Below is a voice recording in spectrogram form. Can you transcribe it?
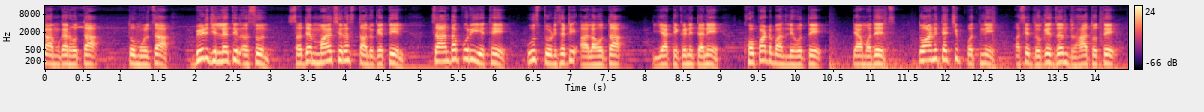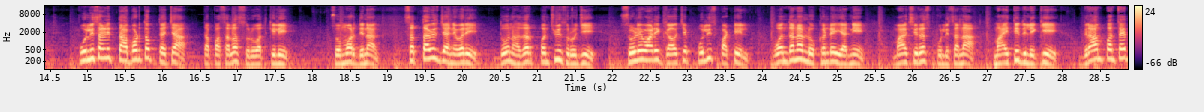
कामगार होता. तो मूळचा बीड जिल्ह्यातील असून सध्या माळशिरस तालुक्यातील चांदापुरी येथे ऊस तोडीसाठी आला होता. या ठिकाणी त्याने खोपाट बांधले होते. त्यामध्येच तो आणि त्याची पत्नी असे दोघे जण राहत होते. पोलिसांनी ताबडतोब त्याच्या तपासाला सुरुवात केली. सोमवार दिनांक सत्तावीस जानेवारी दोन हजार पंचवीस रोजी सुळेवाडी गावचे पोलीस पाटील वंदना लोखंडे यांनी माळशिरस पोलिसांना माहिती दिली की ग्रामपंचायत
